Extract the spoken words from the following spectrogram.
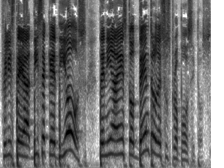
filistea, dice que Dios tenía esto dentro de sus propósitos.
